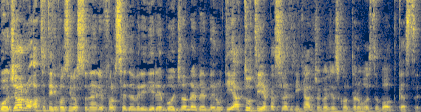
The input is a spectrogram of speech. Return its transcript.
Buongiorno a tutti i tifosi rossoneri, forse dovrei dire buongiorno e benvenuti a tutti gli appassionati di calcio che oggi ascoltano questo podcast.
